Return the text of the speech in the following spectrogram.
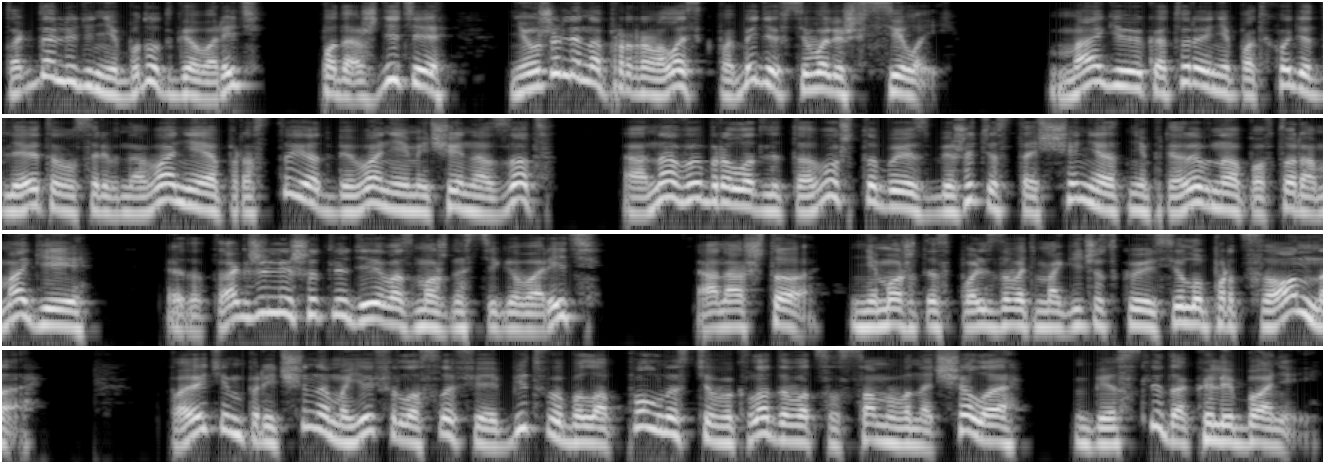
тогда люди не будут говорить «подождите, неужели она прорвалась к победе всего лишь силой?» Магию, которая не подходит для этого соревнования, простое отбивание мечей назад, она выбрала для того, чтобы избежать истощения от непрерывного повтора магии. Это также лишит людей возможности говорить. Она что, не может использовать магическую силу порционно? По этим причинам её философия битвы была полностью выкладываться с самого начала, без следа колебаний.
